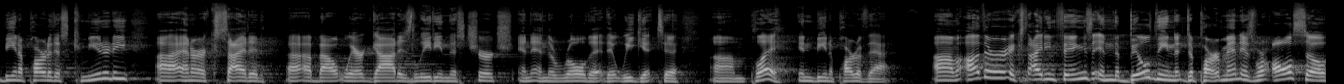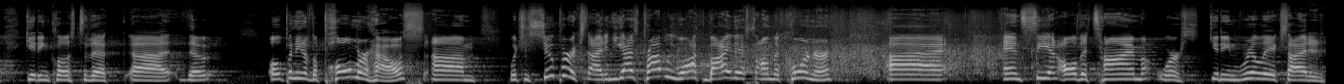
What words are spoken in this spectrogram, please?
being a part of this community uh, and are excited uh, about where God is leading this church and, and the role that, that we get to um, play in being a part of that. Um, other exciting things in the building department is we're also getting close to the, uh, the opening of the Palmer House, um, which is super exciting. You guys probably walk by this on the corner uh, and see it all the time. We're getting really excited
